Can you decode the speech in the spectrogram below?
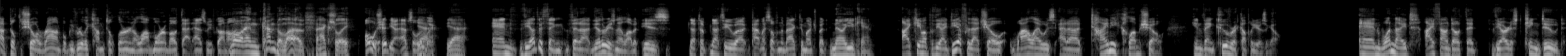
not built the show around, but we've really come to learn a lot more about that as we've gone on. well, and come to love actually. oh shit, yeah, absolutely. Yeah, yeah. And the other thing that uh, the other reason I love it is not to not to uh, pat myself on the back too much, but No, you can. I came up with the idea for that show while I was at a tiny club show in Vancouver a couple years ago. And one night I found out that the artist King Dude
